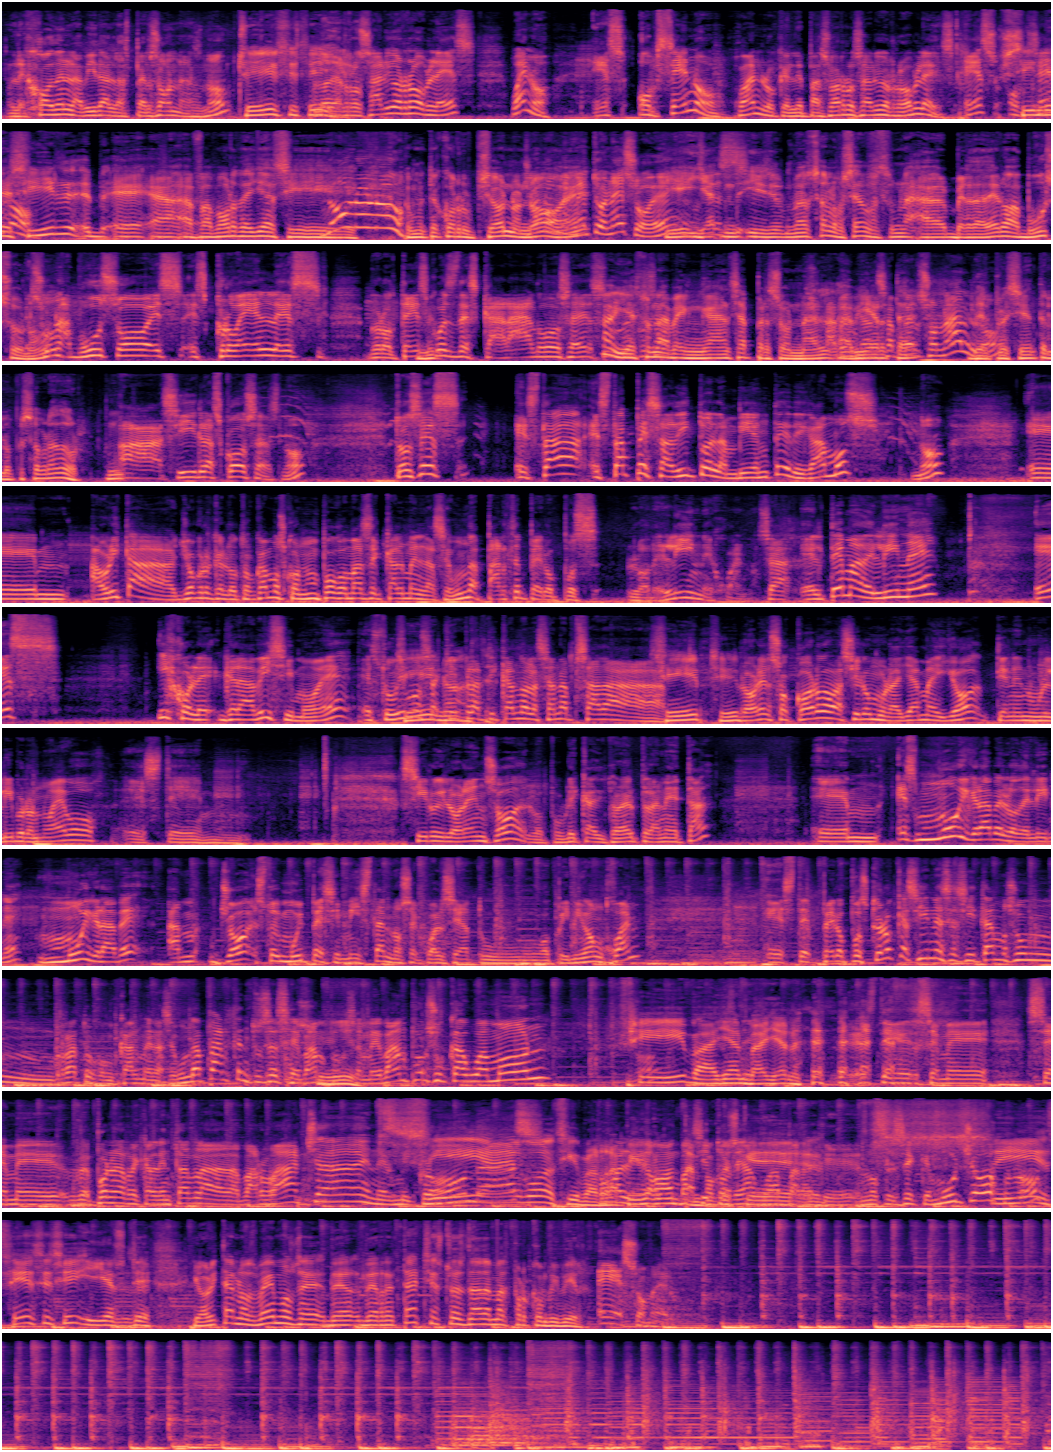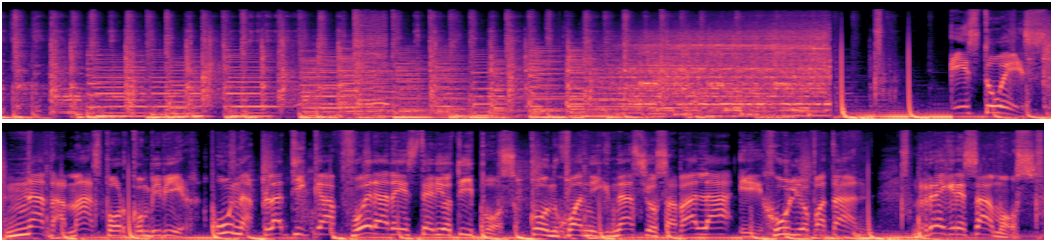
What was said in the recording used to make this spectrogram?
le joden la vida a las personas, ¿no? Sí, sí, sí. Lo de Rosario Robles, bueno, es obsceno, Juan, lo que le pasó a Rosario Robles. Es obsceno. Sin decir eh, a, a favor de ella si No, no, no. cometió corrupción o Yo no. no me ¿eh? meto en eso, ¿eh? Y, ya- Es- y no solo obsceno, es un verdadero abuso, ¿no? Es un abuso, es, es cruel, es grotesco, es descarado. O sea, es Ah, y es cosa- una venganza personal Una venganza abierta personal, del presidente López Obrador. Así las cosas, ¿no? Entonces, está, está pesadito el ambiente, digamos, ¿no? Eh, ahorita yo creo que lo tocamos con un poco más de calma en la segunda parte, pero pues lo del INE, Juan. O sea, el tema del INE es, híjole, gravísimo, ¿eh? Estuvimos Sí, aquí no, platicando la semana pasada. Sí, sí. Lorenzo Córdoba, Ciro Murayama y yo tienen un libro nuevo, este... Ciro y Lorenzo, lo publica Editorial Planeta. Eh, es muy grave lo del INE, muy grave. Yo estoy muy pesimista, no sé cuál sea tu opinión, Juan. Este, pero pues creo que sí necesitamos un rato con calma en la segunda parte. Entonces se van, Sí. por- se me van por su caguamón. Sí, vayan, vayan. Este, se me, se me, me pone a recalentar la barbacha en el Sí, microondas. algo así, un vasito tampoco es de que- agua para que no se seque mucho. Sí, ¿no? sí, sí, sí. Y este, y ahorita nos vemos de, de- de retache. Esto es nada más por convivir. Eso, mero. Nada más por convivir. Una plática fuera de estereotipos con Juan Ignacio Zavala y Julio Patán. Regresamos.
